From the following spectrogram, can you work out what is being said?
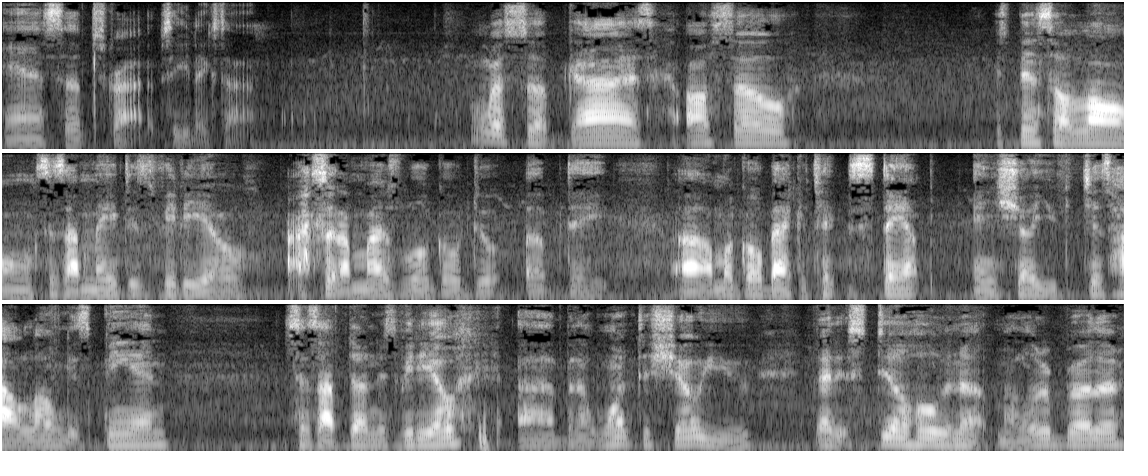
and subscribe. See you next time. What's up, guys? Also, it's been so long since I made this video. I said I might as well go do an update. Uh, I'm gonna go back and check the stamp and show you just how long it's been since I've done this video. Uh, but I want to show you that it's still holding up. My little brother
